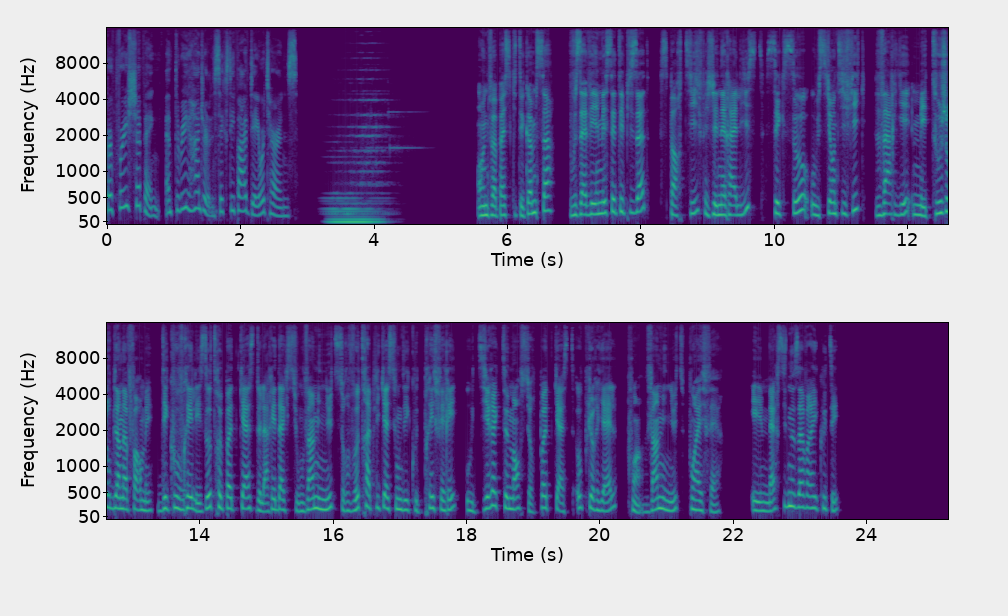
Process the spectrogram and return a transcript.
for free shipping and 365-day returns. On ne va pas se quitter comme ça. Vous avez aimé cet épisode? Sportif, généraliste, sexo ou scientifique, varié mais toujours bien informé. Découvrez les autres podcasts de la rédaction 20 minutes sur votre application d'écoute préférée ou directement sur podcast au pluriel.20minutes.fr. Et merci de nous avoir écoutés.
